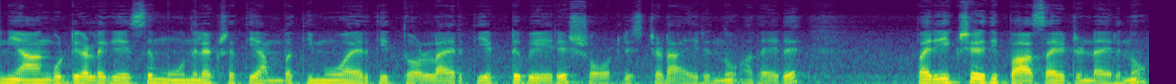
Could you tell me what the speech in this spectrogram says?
ഇനി ആൺകുട്ടികളുടെ കേസ് മൂന്ന് ലക്ഷത്തി അമ്പത്തി മൂവായിരത്തി തൊള്ളായിരത്തി എട്ട് പേര് ഷോർട്ട് ലിസ്റ്റഡ് ആയിരുന്നു. അതായത് പരീക്ഷ എഴുതി പാസ്സായിട്ടുണ്ടായിരുന്നു.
